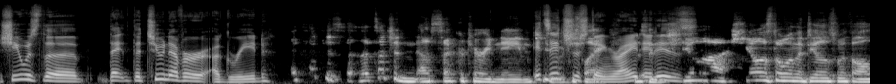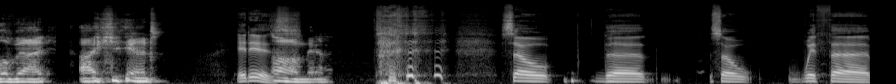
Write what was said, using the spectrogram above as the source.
she was the they, the two never agreed. That's such a, that's such a, a secretary name. It's too. Just interesting, right? It is- Sheela. Sheela's the one that deals with all of that. I can't. It is. Oh man. So the so with uh,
